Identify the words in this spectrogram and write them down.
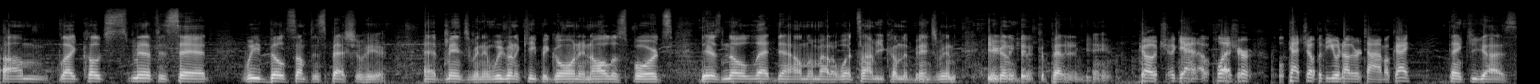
Um, like Coach Smith has said, we built something special here at Benjamin, and we're going to keep it going in all the sports. There's no letdown. No matter what time you come to Benjamin, you're going to get a competitive game. Coach, again, a pleasure. We'll catch up with you another time, okay? Thank you, guys.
